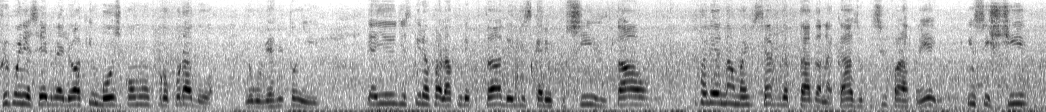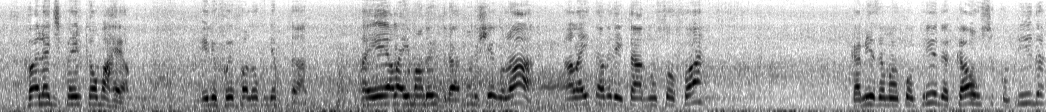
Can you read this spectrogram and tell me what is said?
Fui conhecer ele melhor aqui em Búzios como procurador no governo Toninho. E aí ele disse que queria falar com o deputado, ele disse que era impossível e tal. Eu falei, não, mas que o deputado está na casa, eu preciso falar com ele. Insisti, vai lá e para ele que é o Marrelo. Ele foi e falou com o deputado. Aí ela aí mandou entrar. Quando eu chego lá, ela aí estava deitada no sofá, camisa mão comprida, calça comprida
